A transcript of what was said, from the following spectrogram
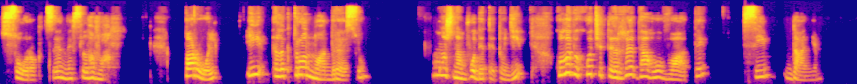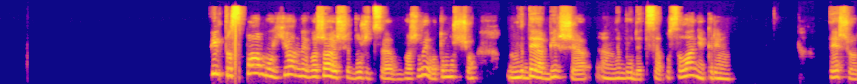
40, це не слова. Пароль і електронну адресу можна вводити тоді, коли ви хочете редагувати ці дані. Фільтр спаму я не вважаю, що дуже це важливо, тому що ніде більше е, не буде це посилання, крім те, що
